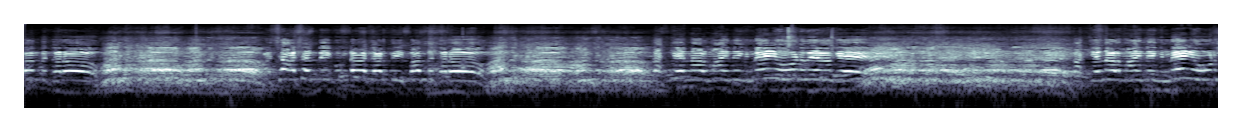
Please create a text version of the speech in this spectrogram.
ਗੁੰਡਾਗਰਦੀ ਬੰਦ ਕਰੋ। ਪ੍ਰਸ਼ਾਸਨ ਦੀ ਗੁੰਡਾਗਰਦੀ ਬੰਦ ਕਰੋ। ਬੰਦ ਕਰੋ ਬੰਦ ਕਰੋ ਧੱਕੇ ਨਾਲ ਮਾਈਨਿੰਗ ਨਹੀਂ ਹੋਣ ਦੇਵਾਂਗੇ ਧੱਕੇ ਨਾਲ ਮਾਈਨਿੰਗ ਨਹੀਂ ਹੋਣ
